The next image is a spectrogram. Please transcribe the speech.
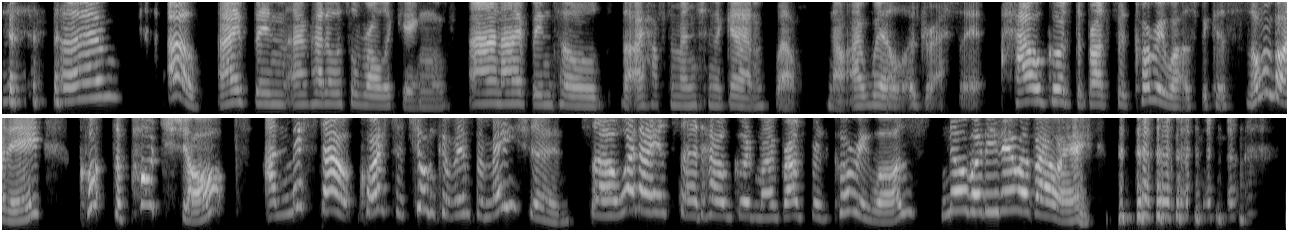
um. Oh, I've been. I've had a little rollicking, and I've been told that I have to mention again. Well, no, I will address it. How good the Bradford curry was because somebody cut the pod short and missed out quite a chunk of information. So when I had said how good my Bradford curry was, nobody knew about it.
